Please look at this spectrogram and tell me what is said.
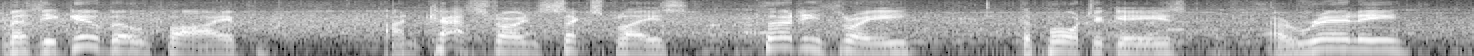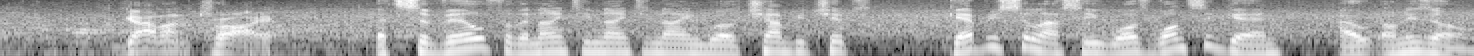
Mezgebu five, and Castro in sixth place, 33, the Portuguese, a really gallant try. At Seville for the 1999 World Championships, Gebrselassie was once again out on his own.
